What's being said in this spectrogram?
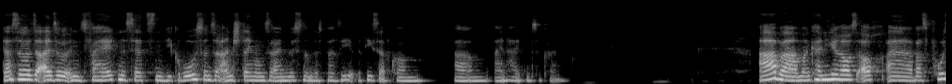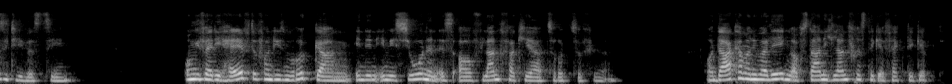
Das sollte also ins Verhältnis setzen, wie groß unsere Anstrengungen sein müssen, um das Paris-Abkommen ähm, einhalten zu können. Aber man kann hieraus auch äh, was Positives ziehen. Ungefähr die Hälfte von diesem Rückgang in den Emissionen ist auf Landverkehr zurückzuführen. Und da kann man überlegen, ob es da nicht langfristige Effekte gibt.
